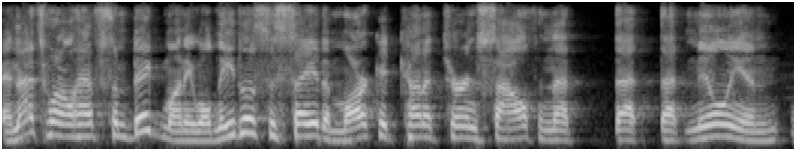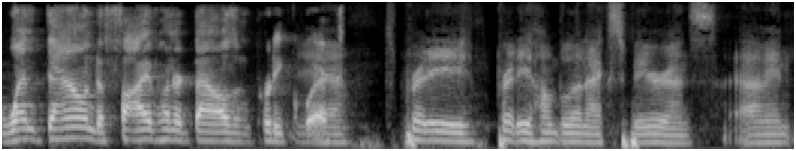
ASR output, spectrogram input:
And that's when I'll have some big money. Well, needless to say, the market kind of turned south and that, that, that million went down to 500,000 pretty quick. Yeah, it's pretty, pretty humbling experience. I mean,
